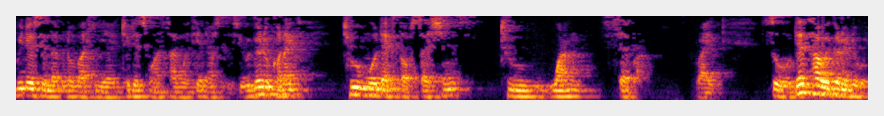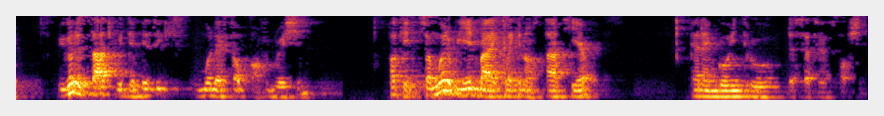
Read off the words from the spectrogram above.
Windows 11 over here to this one simultaneously. So we're going to connect two remote desktop sessions to one server, right? So this is how we're going to do it. We're going to start with the basic remote desktop configuration. Okay, so I'm going to begin by clicking on start here and then going through the settings option.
